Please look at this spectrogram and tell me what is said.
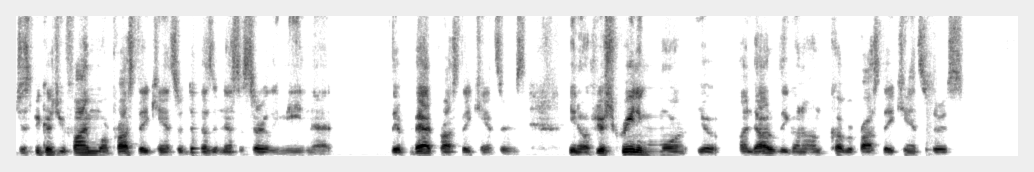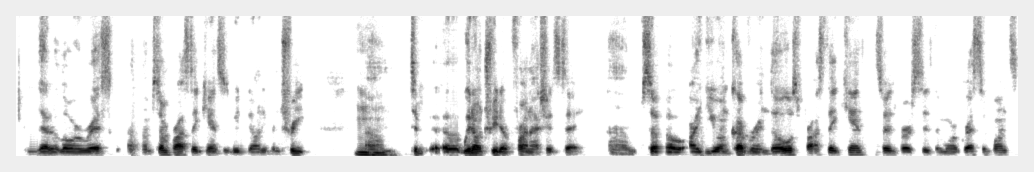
just because you find more prostate cancer doesn't necessarily mean that they're bad prostate cancers. You know, if you're screening more, you're undoubtedly going to uncover prostate cancers that are lower risk. Um, some prostate cancers we don't even treat. Mm-hmm. Um, to, uh, we don't treat up front, I should say. Um, so are you uncovering those prostate cancers versus the more aggressive ones?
